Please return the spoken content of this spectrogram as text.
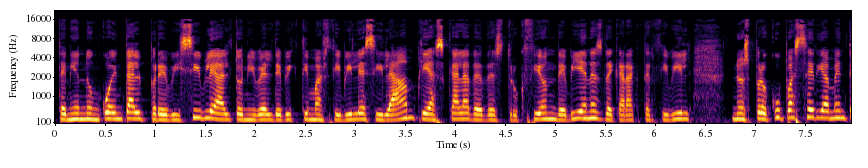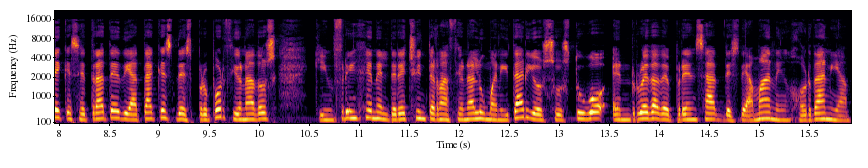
Teniendo en cuenta el previsible alto nivel de víctimas civiles y la amplia escala de destrucción de bienes de carácter civil, nos preocupa seriamente que se trate de ataques desproporcionados que infringen el derecho internacional humanitario, sostuvo en rueda de prensa desde Amán, en Jordania.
